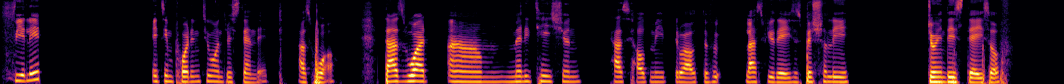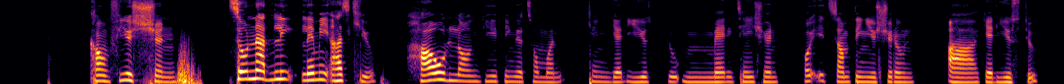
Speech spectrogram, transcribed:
feel it. It's important to understand it as well. That's what um meditation has helped me throughout the last few days, especially during these days of confusion. So, Nathaly, let me ask you, how long do you think that someone can get used to meditation, or it's something you shouldn't uh, get used to?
